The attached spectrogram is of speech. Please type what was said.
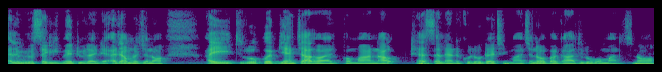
အဲ့လိုမျိုးစိတ်လေးပဲတွေးလိုက်တယ်အဲ့ကြောင့်မလို့ကျွန်တော်အဲ့ဒီသူတို့ခွဲပြန်ကြသွားတဲ့ပုံမှာနောက်ထက်ဇလန်တစ်ခုလုပ်တဲ့အချိန်မှာကျွန်တော်ဘက်ကသူတို့ပုံမှာကျွန်တော်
